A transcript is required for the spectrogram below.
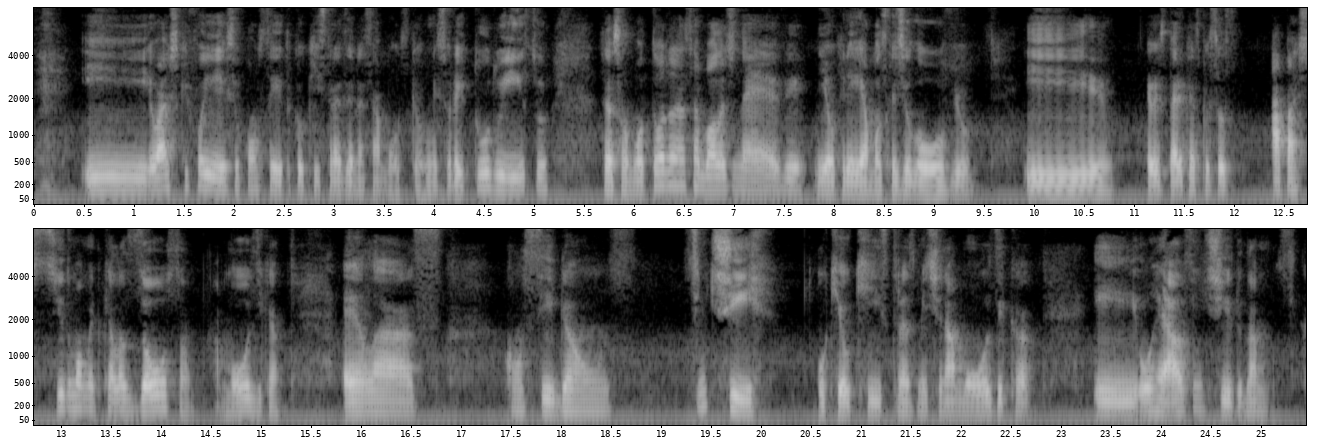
E eu acho que foi esse o conceito que eu quis trazer nessa música. Eu misturei tudo isso transformou toda nessa bola de neve e eu criei a música de Lúvio. E eu espero que as pessoas, a partir do momento que elas ouçam a música, elas consigam sentir o que eu quis transmitir na música e o real sentido da música.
